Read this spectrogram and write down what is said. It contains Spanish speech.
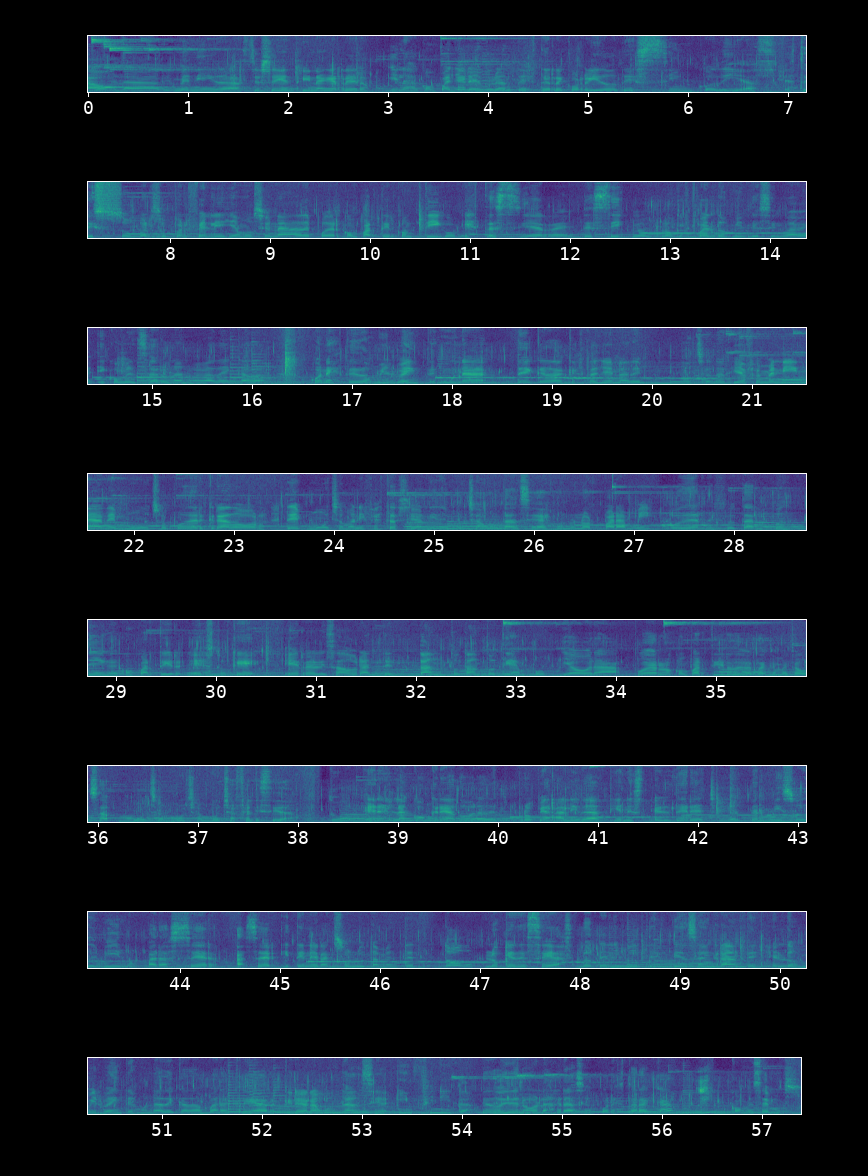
Hola yo soy Entrina Guerrero y las acompañaré durante este recorrido de cinco días. Estoy súper, súper feliz y emocionada de poder compartir contigo este cierre de ciclo, lo que fue el 2019 y comenzar una nueva década con este 2020. Una década que está llena de mucha energía femenina, de mucho poder creador, de mucha manifestación y de mucha abundancia. Es un honor para mí poder disfrutar contigo y compartir esto que he realizado durante tanto, tanto tiempo y ahora poderlo compartir de verdad que me causa mucha, mucha, mucha felicidad. Tú eres la co-creadora de tu propia realidad. Tienes el derecho y el permiso divino para hacer, hacer y tener absolutamente todo lo que deseas. No te limites, piensa en grande. El 2020 es una década para crear, crear abundancia infinita. Te doy de nuevo las gracias por estar acá y comencemos.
